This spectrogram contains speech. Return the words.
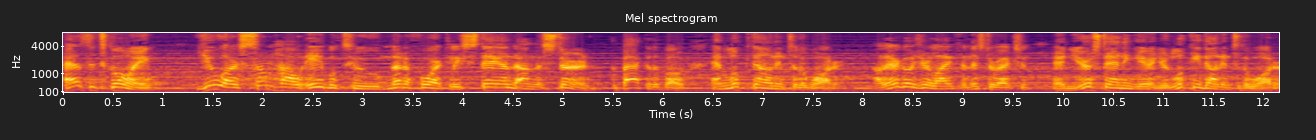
as it's going." You are somehow able to metaphorically stand on the stern, the back of the boat, and look down into the water. Now there goes your life in this direction, and you're standing here and you're looking down into the water,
